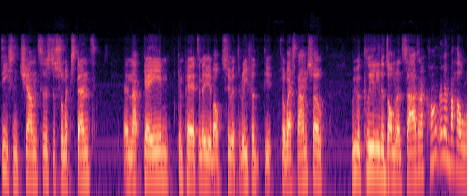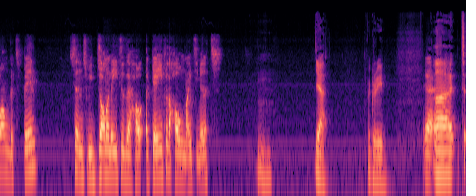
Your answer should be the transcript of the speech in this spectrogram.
decent chances to some extent in that game compared to maybe about two or three for the, for West Ham. So we were clearly the dominant side, and I can't remember how long it's been since we dominated a, whole, a game for the whole ninety minutes. Mm-hmm. Yeah, agreed. Yeah, Uh, t-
